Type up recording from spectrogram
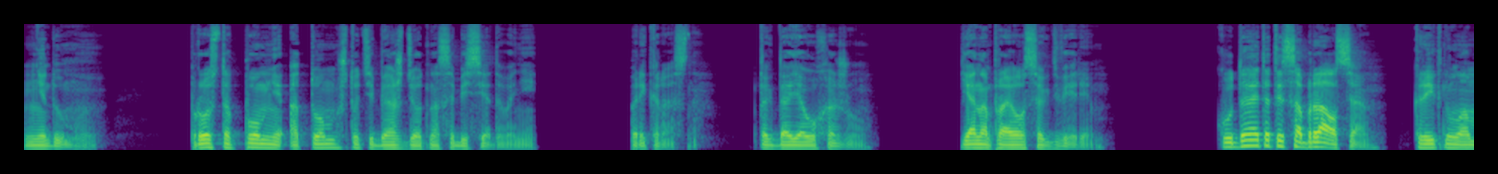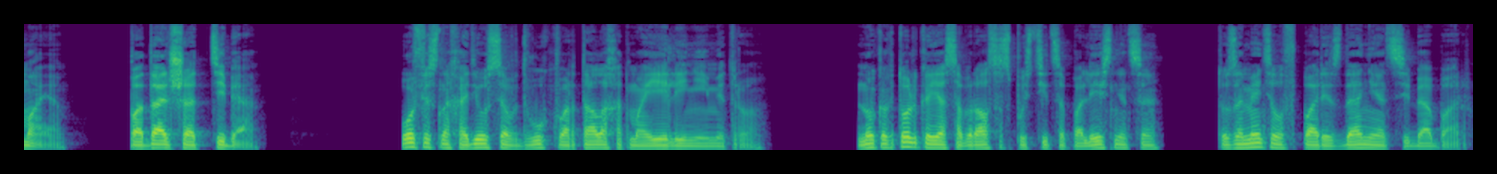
не думаю. Просто помни о том, что тебя ждет на собеседовании». «Прекрасно. Тогда я ухожу». Я направился к двери. «Куда это ты собрался?» — крикнула Майя. «Подальше от тебя». Офис находился в двух кварталах от моей линии метро. Но как только я собрался спуститься по лестнице, то заметил в паре зданий от себя бар.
